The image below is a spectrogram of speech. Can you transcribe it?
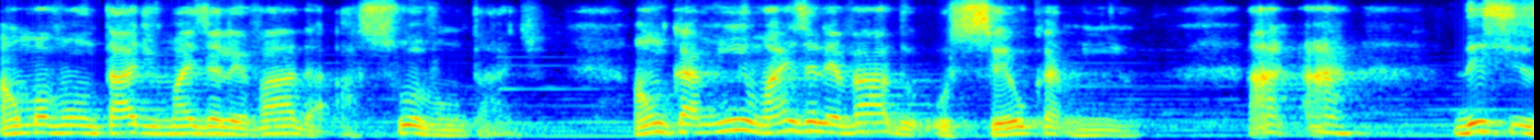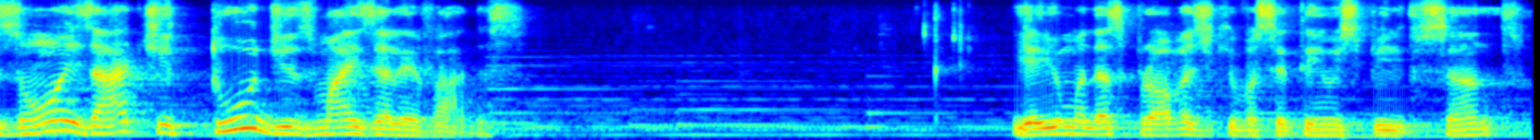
a uma vontade mais elevada, a sua vontade, Há um caminho mais elevado, o seu caminho. Há, há decisões, há atitudes mais elevadas. E aí, uma das provas de que você tem o Espírito Santo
